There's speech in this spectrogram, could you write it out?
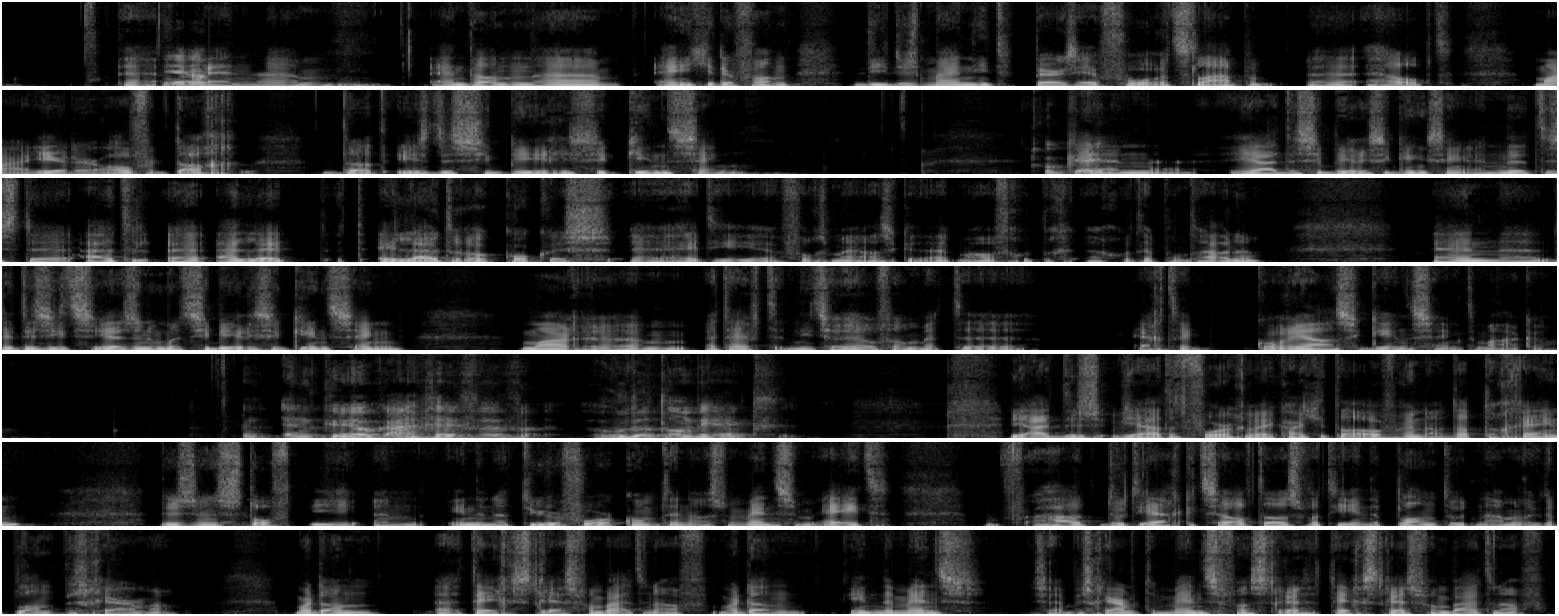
ja. En um, en dan uh, eentje ervan die dus mij niet per se voor het slapen helpt, maar eerder overdag. Dat is de Siberische ginseng. Oké. Okay. En ja, de Siberische ginseng. En dat is de uit, heet die volgens mij, als ik het uit mijn hoofd goed, goed heb onthouden. En dit is iets, ja, ze noemen het Siberische ginseng. Maar um, het heeft niet zo heel veel met de echte Koreaanse ginseng te maken. En, en, kun je ook aangeven hoe dat dan werkt? Ja, dus je had het vorige week had je het al over een adaptogeen. Dus een stof die een, in de natuur voorkomt en als een mens hem eet, houdt, doet hij eigenlijk hetzelfde als wat hij in de plant doet, namelijk de plant beschermen. Maar dan uh, tegen stress van buitenaf. Maar dan in de mens. Dus hij beschermt de mens van stress, tegen stress van buitenaf.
